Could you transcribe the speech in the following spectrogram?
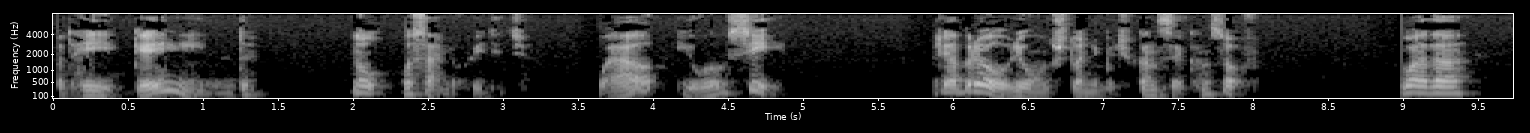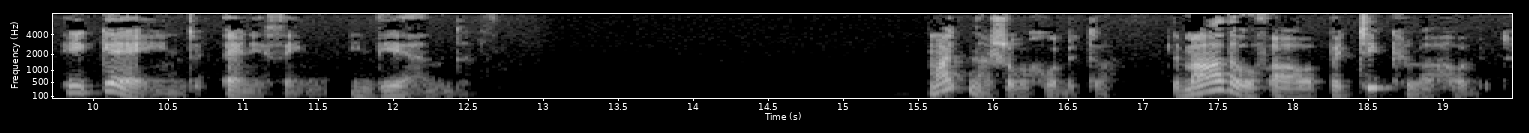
but he gained. Ну, вы сами увидите. Well, you will see. Приобрел ли он что-нибудь в конце концов? Whether he gained anything in the end. Мать нашего хоббита, the mother of our particular hobbit.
